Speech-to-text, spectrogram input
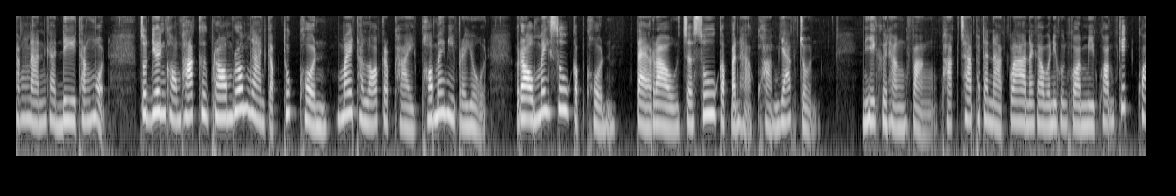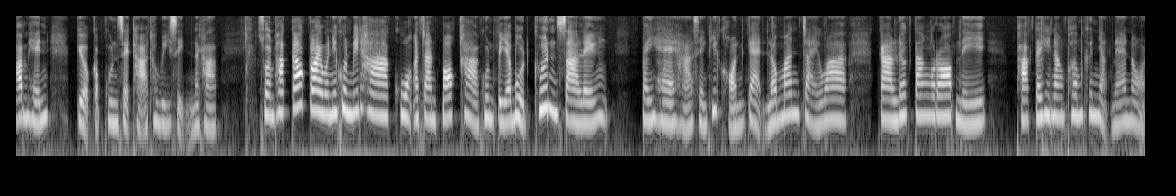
ทั้งนั้นค่ะดีทั้งหมด จุดยืนของพักคือพร้อมร่วมงานกับทุกคน ไม่ทะเลาะกับใคร เพราะไม่มีประโยชน์ เราไม่สู้กับคน แต่เราจะสู้กับปัญหาความยากจน นี่คือทางฝั่งพักชาติพัฒนากล้านะคะ วันนี้คุณกรมีความคิดความเห็นเกี่ยวกับคุณเศรษฐาทวีสินนะคะ ส่วนพักก้าวไกลวันนี้คุณพิธาควงอาจารย์ป๊อกค่ะ คุณปิยบุตรขึ้นซาเล้งไปแห่หาเสียงที่ขอนแก่นแล้วมั่นใจว่า การเลือกตั้งรอบนี้พักได้ที่นั่งเพิ่มขึ้นอย่างแน่นอน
